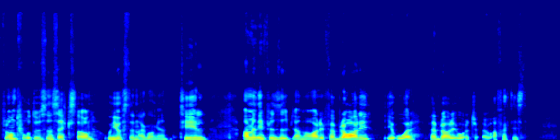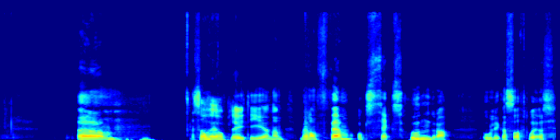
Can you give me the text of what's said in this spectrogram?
från 2016 och just den här gången till ja, men i princip januari, februari i år. Februari i år tror jag det var faktiskt. Um, så har jag plöjt igenom mellan 5 och 600 olika softwares.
